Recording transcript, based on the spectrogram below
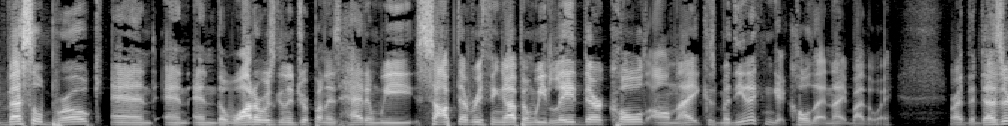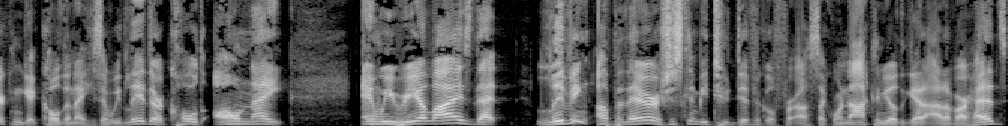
vessel broke and and and the water was going to drip on his head and we sopped everything up and we laid there cold all night because medina can get cold at night by the way right? The desert can get cold at night. He said we laid there cold all night. And we realized that living up there is just going to be too difficult for us. Like we're not going to be able to get out of our heads.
